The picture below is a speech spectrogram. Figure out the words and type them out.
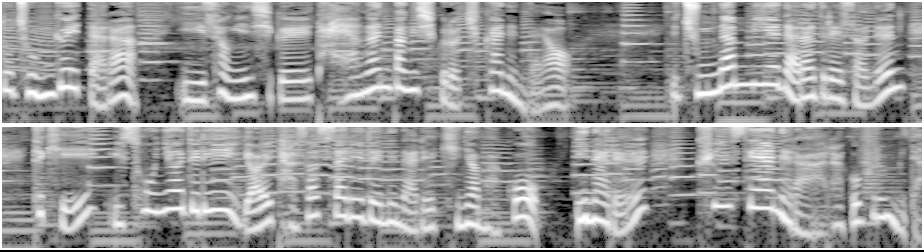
또 종교에 따라 이 성인식을 다양한 방식으로 축하하는데요. 중남미의 나라들에서는 특히 이 소녀들이 15살이 되는 날을 기념하고 이 날을 퀸세아네라라고 부릅니다.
